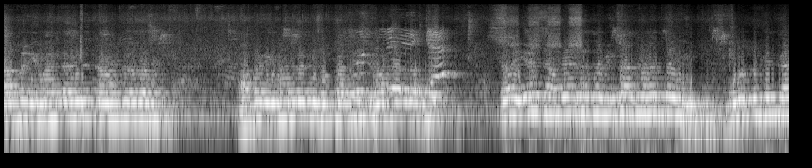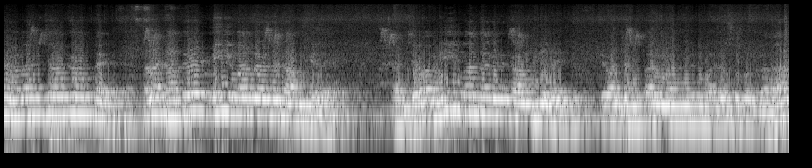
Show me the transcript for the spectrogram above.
आपण इमानदारीने काम करत असतो आपण इमानदारी लोकांची सेवा करत असतो. तेव्हा यश अपयशाचा विचार करत नाही. निवडणुकीत काय होणार विचार करत नाही. मला खात्री आहे मी इमानदारीचं काम केलंय. आणि जेव्हा मी इमानदारीने काम केलंय तेव्हा जनता इमानदारीने माझ्यासोबत राहणार.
